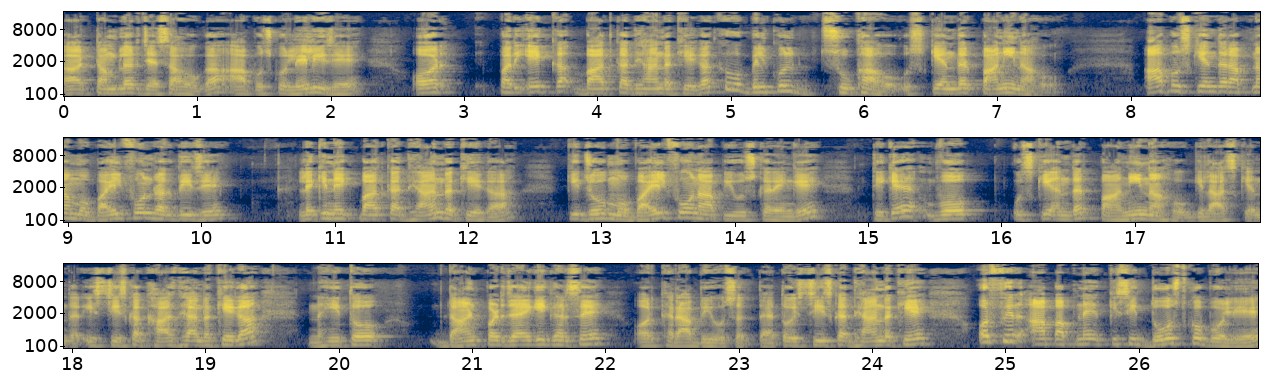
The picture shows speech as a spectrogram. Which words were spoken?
टम्बलर जैसा होगा आप उसको ले लीजिए और पर एक बात का ध्यान रखिएगा कि वो बिल्कुल सूखा हो उसके अंदर पानी ना हो। आप उसके अंदर अपना मोबाइल फ़ोन रख दीजिए लेकिन एक बात का ध्यान रखिएगा कि जो मोबाइल फ़ोन आप यूज़ करेंगे, ठीक है, वो उसके अंदर पानी ना हो, गिलास के अंदर। इस चीज़ का खास ध्यान रखिएगा, नहीं तो डांट पड़ जाएगी घर से और खराब भी हो सकता है। तो इस चीज़ का ध्यान रखिए। और फिर आप अपने किसी दोस्त को बोलिए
